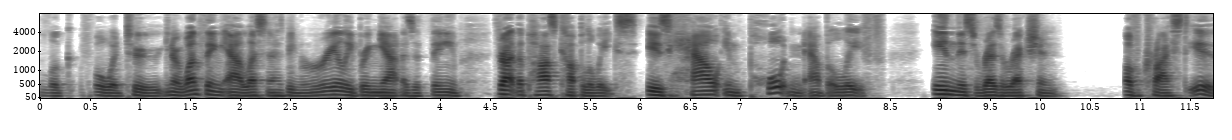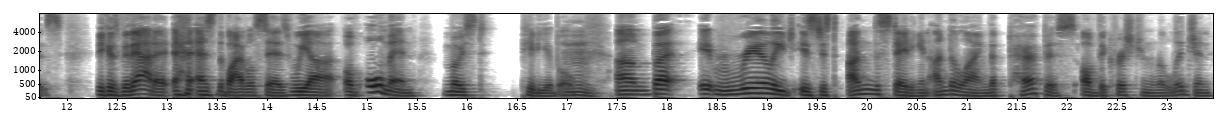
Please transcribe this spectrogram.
look forward to. You know, one thing our lesson has been really bringing out as a theme throughout the past couple of weeks is how important our belief in this resurrection of Christ is. Because without it, as the Bible says, we are of all men most pitiable. Mm. Um, but it really is just understating and underlying the purpose of the Christian religion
